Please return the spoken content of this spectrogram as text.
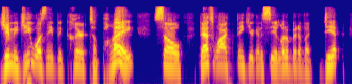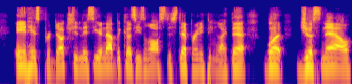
Jimmy G wasn't even cleared to play. So that's why I think you're going to see a little bit of a dip in his production this year, not because he's lost a step or anything like that, but just now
